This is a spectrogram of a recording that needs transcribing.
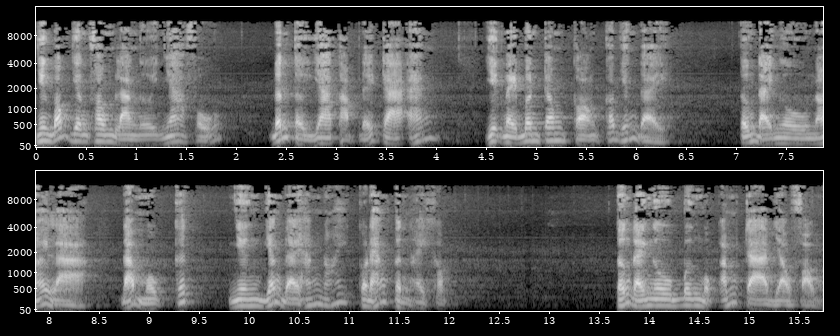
Nhưng Bốc Dân Phong là người nha phủ, đến từ gia tập để tra án. Việc này bên trong còn có vấn đề. Tưởng đại ngưu nói là đã mục kích, nhưng vấn đề hắn nói có đáng tin hay không? Tưởng đại ngưu bưng một ấm trà vào phòng.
